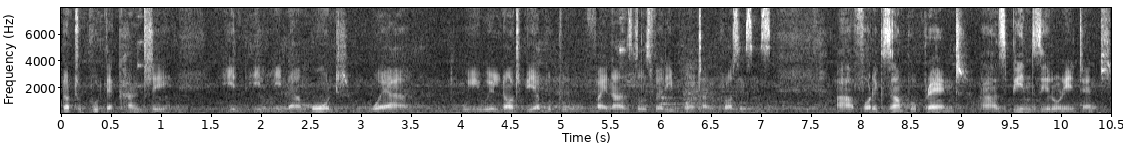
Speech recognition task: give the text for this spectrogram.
not to put the country in, in, in, a mode where we will not be able to finance those very important processes. Uh, for example, bread has been zero rated.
